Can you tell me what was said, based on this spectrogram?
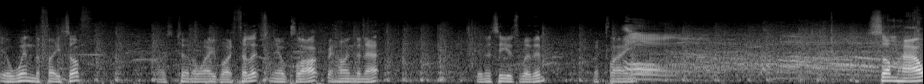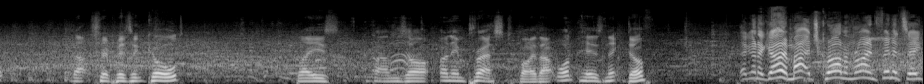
He'll win the face-off. Nice turn away by Phillips. Neil Clark behind the net. Finnerty is with him. McLean. Oh, Somehow, that trip isn't called. Blaze fans are unimpressed by that one. Here's Nick Duff. They're going to go. Matic Kral and Ryan Finnerty.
